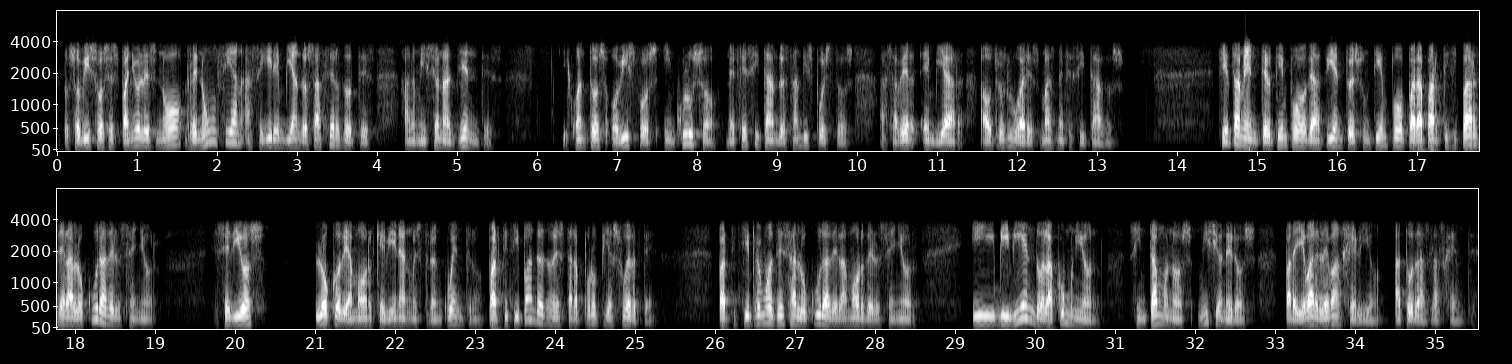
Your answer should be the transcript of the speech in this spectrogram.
Los obispos españoles no renuncian a seguir enviando sacerdotes a la misión adyentes. ¿Y cuántos obispos, incluso necesitando, están dispuestos a saber enviar a otros lugares más necesitados? Ciertamente el tiempo de Adviento es un tiempo para participar de la locura del Señor, ese Dios loco de amor que viene a nuestro encuentro, participando de nuestra propia suerte. Participemos de esa locura del amor del Señor y viviendo la comunión, sintámonos misioneros para llevar el Evangelio a todas las gentes.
